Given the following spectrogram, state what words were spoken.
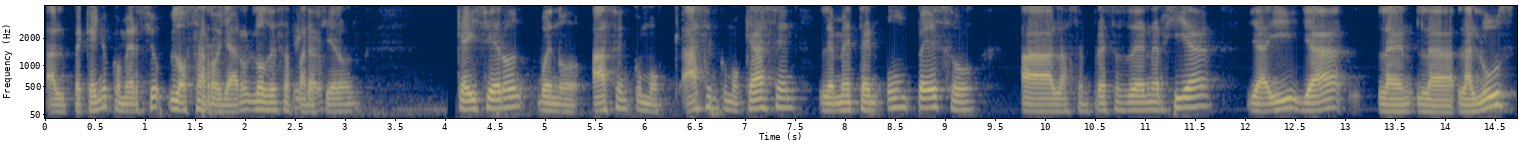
al, pequeño comercio, los arrollaron, los desaparecieron. ¿Qué hicieron? Bueno, hacen como, hacen como que hacen, le meten un peso a las empresas de energía y ahí ya la, la, luz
